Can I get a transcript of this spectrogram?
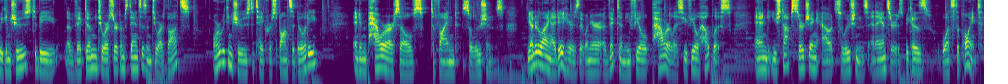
We can choose to be a victim to our circumstances and to our thoughts, or we can choose to take responsibility and empower ourselves to find solutions. The underlying idea here is that when you're a victim, you feel powerless, you feel helpless, and you stop searching out solutions and answers because what's the point?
